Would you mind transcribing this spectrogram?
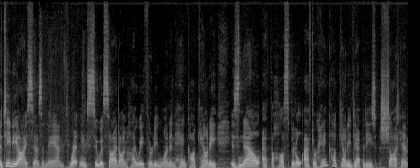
The TBI says a man threatening suicide on Highway 31 in Hancock County is now at the hospital after Hancock County deputies shot him.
